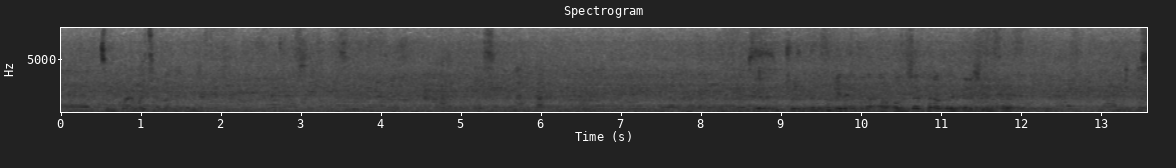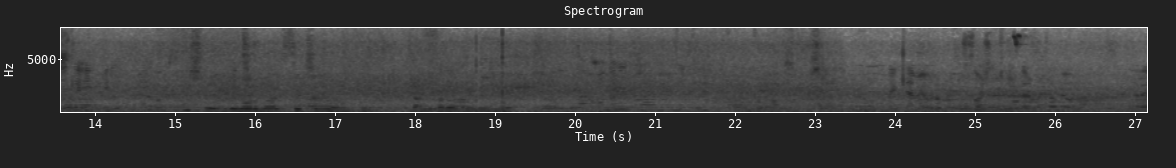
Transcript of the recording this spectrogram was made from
e, tüm koruma çabalarımız. Çocuklarınızın geleceğinde al- alacağı kararlara karışır mısınız? İşle ilgili normal seçim yapmışsın. Kendi kararlarıyla ilgili. Beklemiyorum. Sonuçta çocuklarımı tanıyorum. Ve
